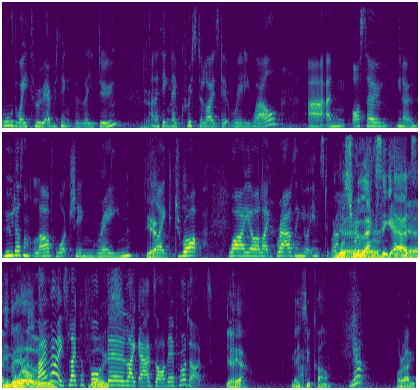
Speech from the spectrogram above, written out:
all the way through everything that they do. Yeah. And I think they've crystallized it really well. Uh, and also, you know, who doesn't love watching rain Yeah. like drop while you're like browsing your Instagram? The most Yeah, relaxing ads yeah, in the world. Right, right. It's like a form. Voice. Their like ads are their product. Yeah. Yeah. Makes you calm. Yeah. All right.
